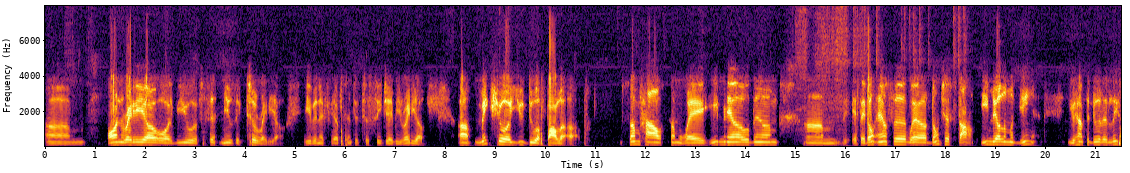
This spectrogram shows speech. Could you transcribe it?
um, on radio or if you have sent music to radio, even if you have sent it to CJB Radio, uh, make sure you do a follow up. Somehow, some way, email them. Um, if they don't answer, well, don't just stop. Email them again. You have to do it at least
